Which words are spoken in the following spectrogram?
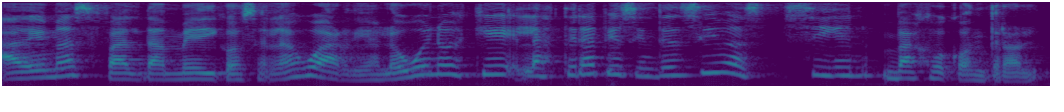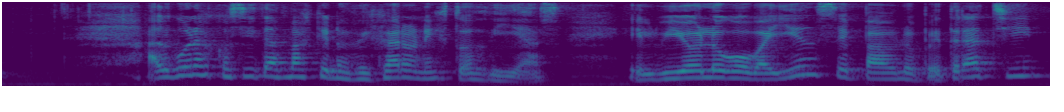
Además, faltan médicos en las guardias. Lo bueno es que las terapias intensivas siguen bajo control. Algunas cositas más que nos dejaron estos días. El biólogo bahiense Pablo Petracci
